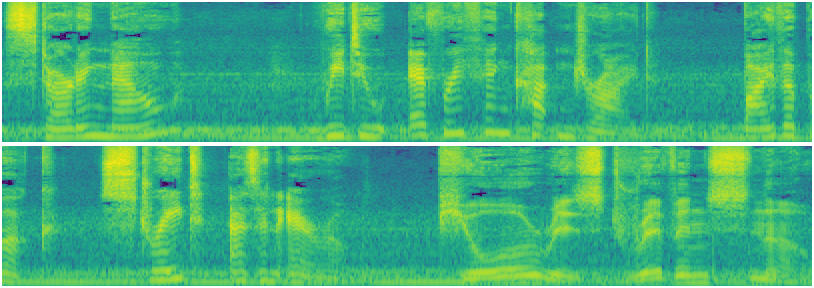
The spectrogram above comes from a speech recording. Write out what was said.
starting now, we do everything cut and dried. By the book, straight as an arrow. Pure as driven snow.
